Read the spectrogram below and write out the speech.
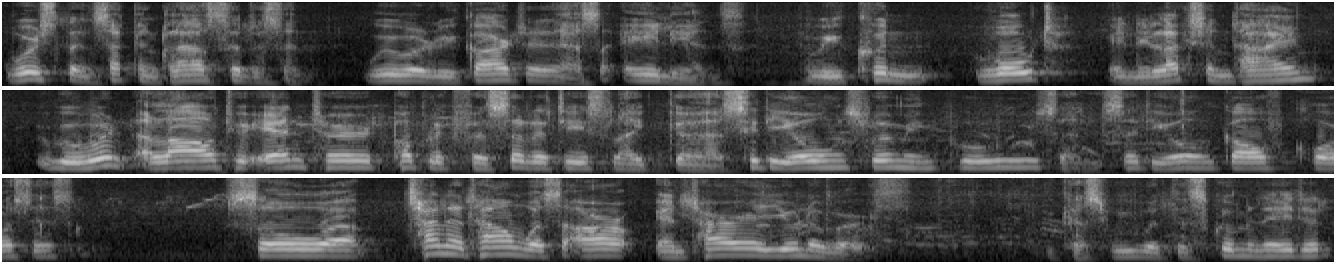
worse than second class citizens. We were regarded as aliens. We couldn't vote in election time. We weren't allowed to enter public facilities like uh, city owned swimming pools and city owned golf courses. So uh, Chinatown was our entire universe because we were discriminated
